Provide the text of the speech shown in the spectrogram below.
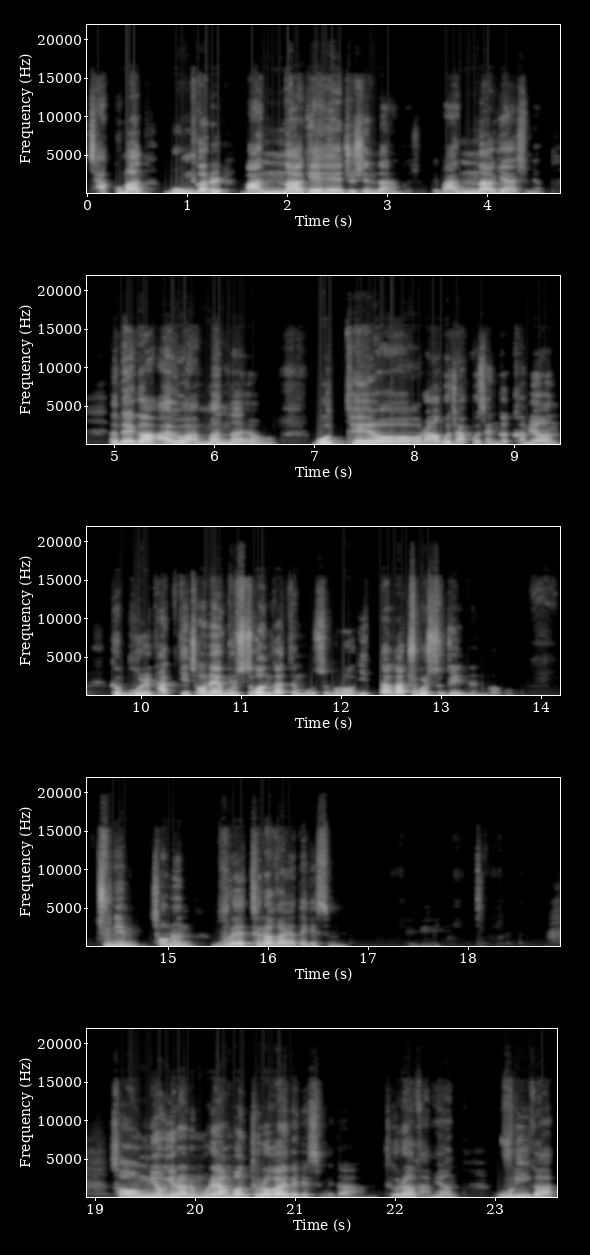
자꾸만 뭔가를 만나게 해 주신다는 거죠. 만나게 하시면 내가 아유 안 만나요. 못해요. 라고 자꾸 생각하면 그 물 닿기 전에 물수건 같은 모습으로 있다가 죽을 수도 있는 거고. 주님, 저는 물에 들어가야 되겠습니다. 성령이라는 물에 한번 들어가야 되겠습니다. 들어가면 우리가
